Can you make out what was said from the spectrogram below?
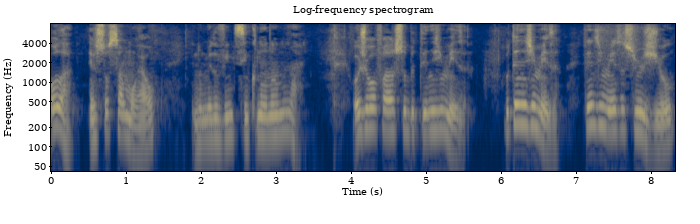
Olá, eu sou Samuel, número 25 no nono A. Hoje eu vou falar sobre o tênis de mesa. O tênis de mesa. O tênis de mesa surgiu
